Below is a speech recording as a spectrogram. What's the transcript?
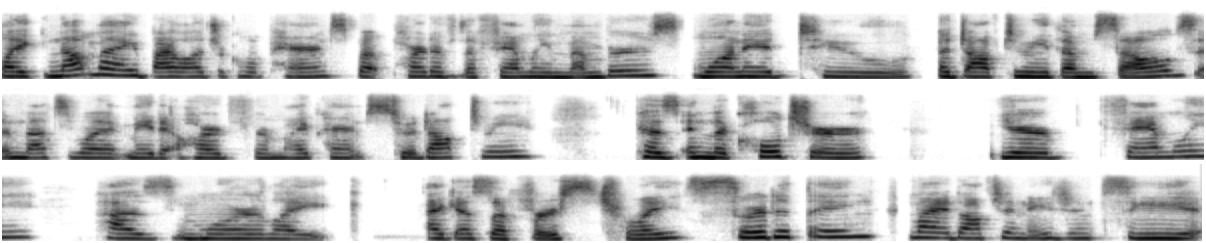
like, not my biological parents, but part of the family members wanted to adopt me themselves. And that's what made it hard for my parents to adopt me. Because in the culture, your family has more like I guess a first choice sort of thing. My adoption agency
